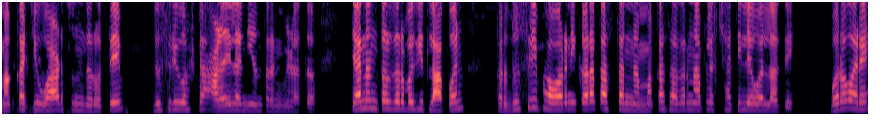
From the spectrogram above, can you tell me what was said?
मक्काची वाढ सुंदर होते. दुसरी गोष्ट आळीला नियंत्रण मिळतं. त्यानंतर जर बघितलं आपण तर दुसरी फवारणी करत असताना मका साधारण आपल्या छाती लेवलला जाते बरोबर आहे?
